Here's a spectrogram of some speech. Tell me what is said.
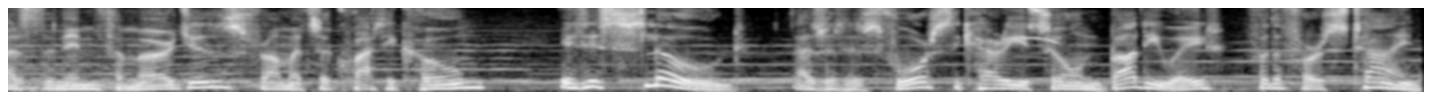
As the nymph emerges from its aquatic home, it is slowed as it is forced to carry its own body weight for the first time.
